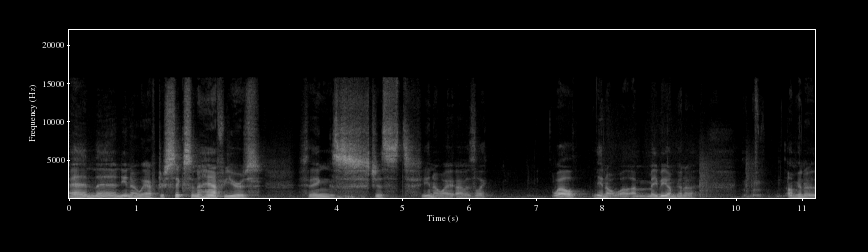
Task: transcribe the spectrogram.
And then, you know, after six and a half years, things just, you know, I, I was like, well, you know, maybe I'm gonna, I'm gonna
